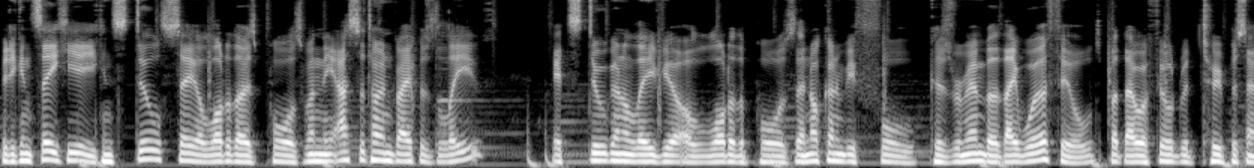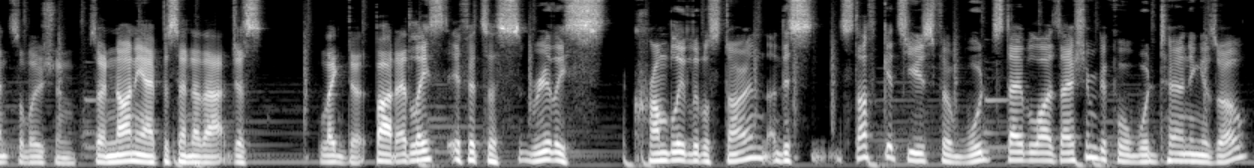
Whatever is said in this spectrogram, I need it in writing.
But you can see here, you can still see a lot of those pores. When the acetone vapors leave, it's still going to leave you a lot of the pores. They're not going to be full because remember they were filled, but they were filled with 2% solution. So 98% of that just legged it. But at least if it's a really crumbly little stone, this stuff gets used for wood stabilization before wood turning as well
